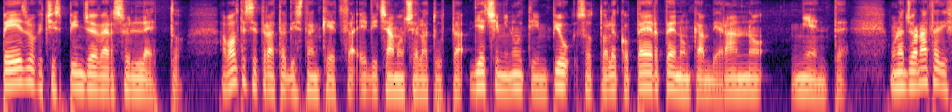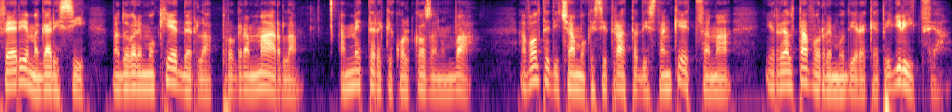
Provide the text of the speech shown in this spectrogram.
peso che ci spinge verso il letto. A volte si tratta di stanchezza e diciamocela tutta, 10 minuti in più sotto le coperte non cambieranno niente. Una giornata di ferie magari sì, ma dovremmo chiederla, programmarla, ammettere che qualcosa non va. A volte diciamo che si tratta di stanchezza, ma in realtà vorremmo dire che è pigrizia,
